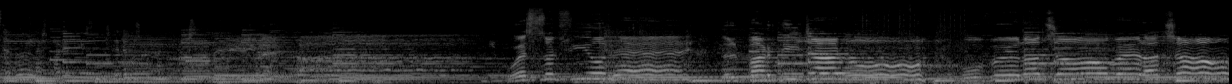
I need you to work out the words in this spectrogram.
Está todo. Questo è il fiore del partigiano. Oh, vela ciao, vela ciao,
